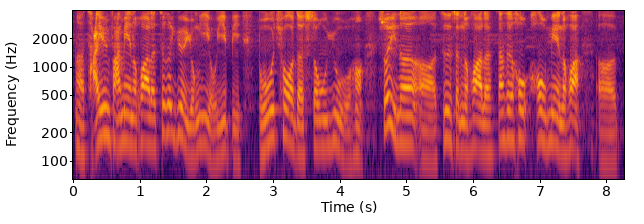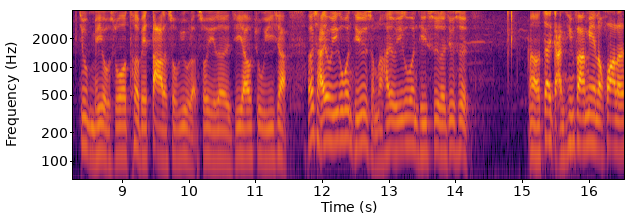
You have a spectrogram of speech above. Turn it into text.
啊，财运方面的话呢，这个月容易有一笔不错的收入哈，所以呢，呃，自身的话呢，但是后后面的话，呃，就没有说特别大的收入了，所以呢，就要注意一下。而且还有一个问题是什么？还有一个问题是呢，就是。呃，在感情方面的话呢，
